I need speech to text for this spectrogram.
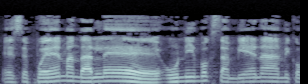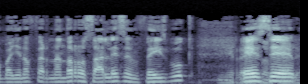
Este, pueden mandarle un inbox también a mi compañero Fernando Rosales en Facebook. Este,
